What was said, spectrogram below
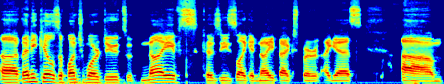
Uh, then he kills a bunch more dudes with knives because he's like a knife expert, I guess. Um,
